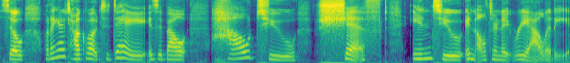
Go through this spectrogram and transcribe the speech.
So, what I'm going to talk about today is about how to shift into an alternate reality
